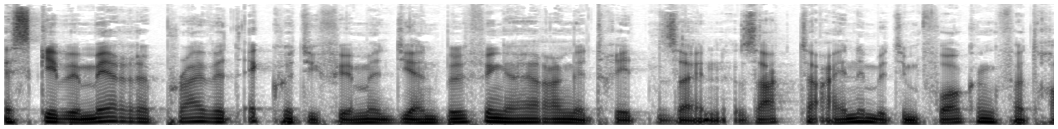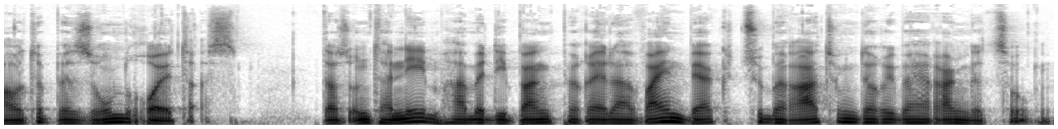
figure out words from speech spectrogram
Es gebe mehrere Private Equity Firmen, die an Bilfinger herangetreten seien, sagte eine mit dem Vorgang vertraute Person Reuters. Das Unternehmen habe die Bank Perella Weinberg zur Beratung darüber herangezogen.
